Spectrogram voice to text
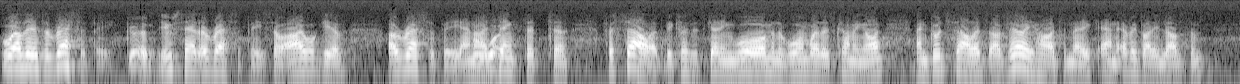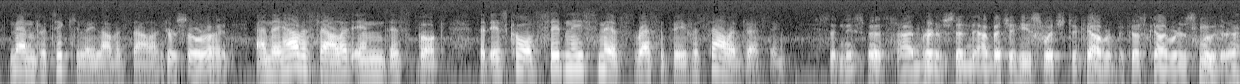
Well, there's a recipe. Good. You said a recipe, so I will give a recipe. And For I what? think that uh, for salad, because it's getting warm and the warm weather's coming on, and good salads are very hard to make, and everybody loves them. Men particularly love a salad. You're so right. And they have a salad in this book that is called Sidney Smith's recipe for salad dressing. Sidney Smith. I haven't heard of Sidney. I bet you he switched to Calvert because Calvert is smoother.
